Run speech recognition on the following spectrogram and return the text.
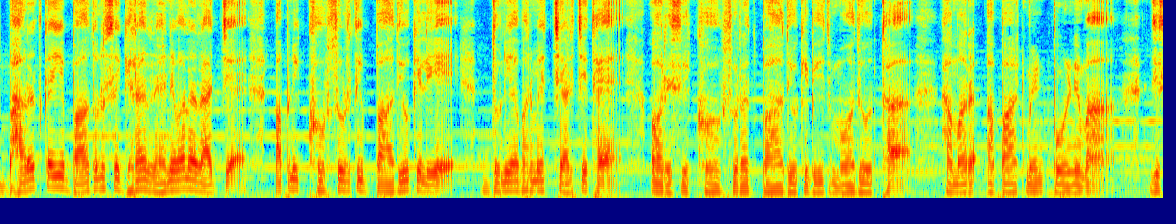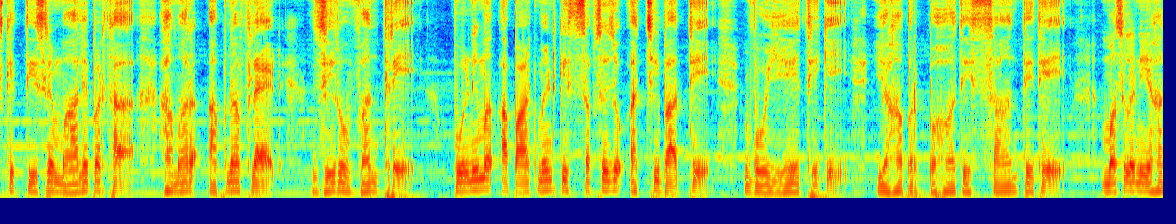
भारत का ये बादलों से घिरा रहने वाला राज्य अपनी खूबसूरती वादियों के लिए दुनिया भर में चर्चित है और इसी खूबसूरत वादियों के बीच मौजूद था हमारा अपार्टमेंट पूर्णिमा, जिसके तीसरे माले पर था हमारा अपना flat zero one three. Purnima apartment की सबसे जो अच्छी बात थी, वो ये थी कि यहाँ पर बहुत ही शांति थी। मसलन यहाँ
